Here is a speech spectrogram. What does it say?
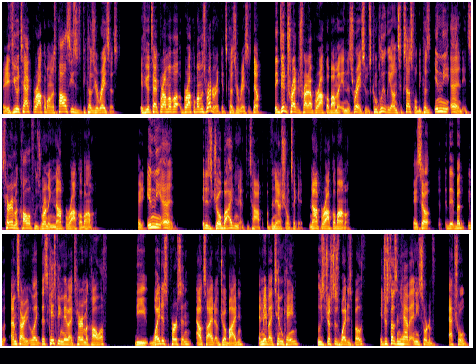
If you attack Barack Obama's policies, it's because you're racist. If you attack Barack Obama's rhetoric, it's because you're racist. Now, they did try to trot out Barack Obama in this race. It was completely unsuccessful because in the end, it's Terry McAuliffe who's running, not Barack Obama. In the end, it is Joe Biden at the top of the national ticket, not Barack Obama. Okay, so, but I'm sorry, like this case being made by Terry McAuliffe, the whitest person outside of Joe Biden, and made by Tim Kaine, who's just as white as both, it just doesn't have any sort of actual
